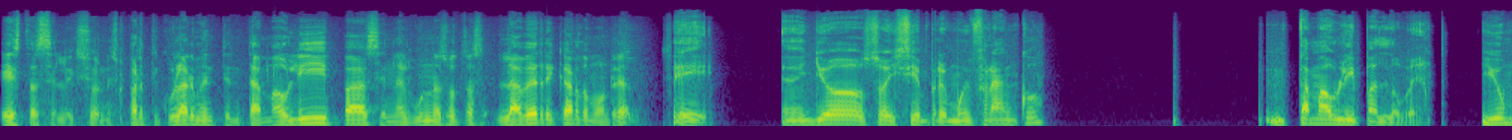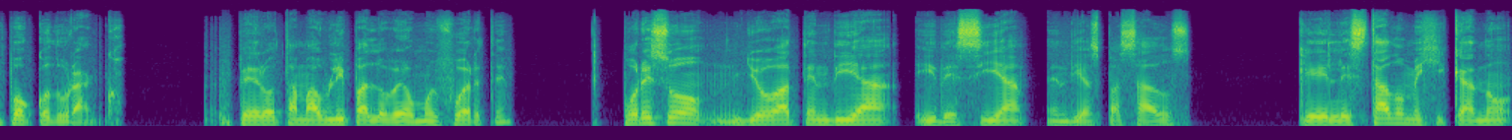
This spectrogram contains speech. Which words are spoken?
estas elecciones, particularmente en Tamaulipas, en algunas otras. ¿La ve Ricardo Monreal? Sí, eh, yo soy siempre muy franco. Tamaulipas lo veo y un poco Durango, pero Tamaulipas lo veo muy fuerte. Por eso yo atendía y decía en días pasados que el Estado mexicano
